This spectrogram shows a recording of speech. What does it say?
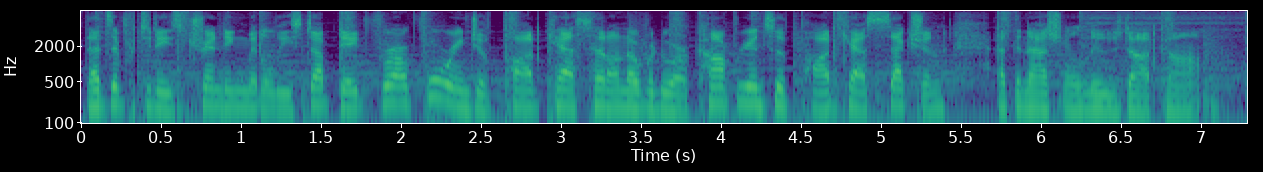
That's it for today's trending Middle East update. For our full range of podcasts, head on over to our comprehensive podcast section at thenationalnews.com.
